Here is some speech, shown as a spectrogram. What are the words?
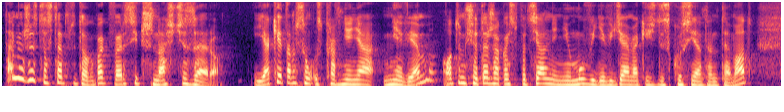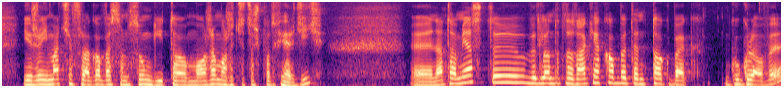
tam już jest dostępny TalkBack w wersji 13.0. Jakie tam są usprawnienia, nie wiem. O tym się też jakoś specjalnie nie mówi, nie widziałem jakiejś dyskusji na ten temat. Jeżeli macie flagowe Samsungi, to może możecie coś potwierdzić. E, natomiast e, wygląda to tak, jakoby ten talkback Google'owy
